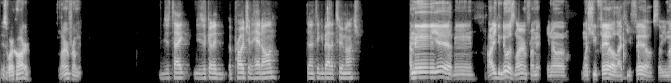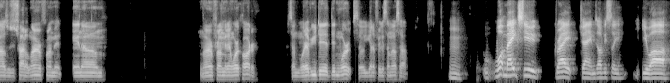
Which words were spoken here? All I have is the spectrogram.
Just work harder learn from it. You just take, you just got to approach it head on. Don't think about it too much. I mean, yeah, I mean, all you can do is learn from it. You know, once you fail, like you fail, so you might as well just try to learn from it and um, learn from it and work harder. Something, whatever you did didn't work, so you got to figure something else out. Mm. What makes you great, James? Obviously, you are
